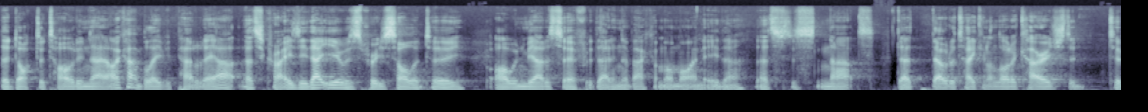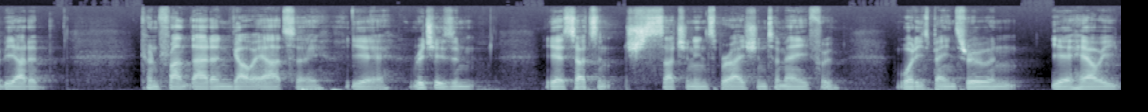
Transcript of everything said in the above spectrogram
the doctor told him that. I can't believe he paddled out. That's crazy. That year was pretty solid too. I wouldn't be able to surf with that in the back of my mind either. That's just nuts. That that would have taken a lot of courage to to be able to confront that and go out. So yeah, Richie's and yeah, such an such an inspiration to me for what he's been through and yeah, how he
